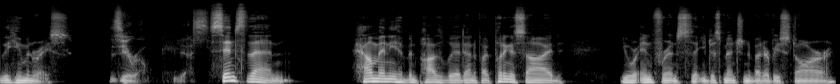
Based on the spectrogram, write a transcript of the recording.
the human race. Zero. Yes. Since then, how many have been positively identified? Putting aside your inference that you just mentioned about every star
